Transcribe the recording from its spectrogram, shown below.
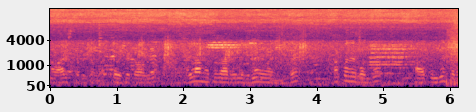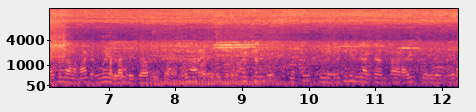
ನಾವು ಆರಿಸ್ತಕ್ಕಂಥ ಅತ್ಯವಶ್ಯಕವಾಗಿ ಎಲ್ಲ ಮತದಾರರಲ್ಲಿ ವಿನಯವಾಗಿದ್ದರೆ ತಪ್ಪದೇ ಬಂದು ಆ ದಿವಸ ಮತದಾನ ಮಾಡಿ ಉಭಯ ಪ್ರತಿನಿಧಿಯಾಗ್ತಕ್ಕಂಥ ಕೂಡ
